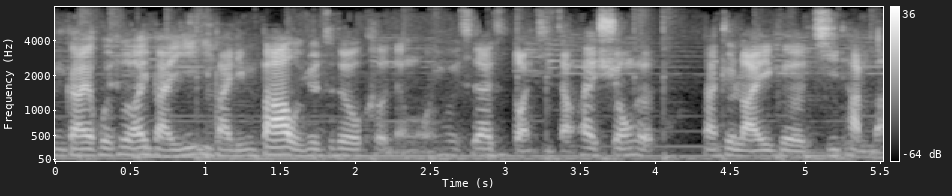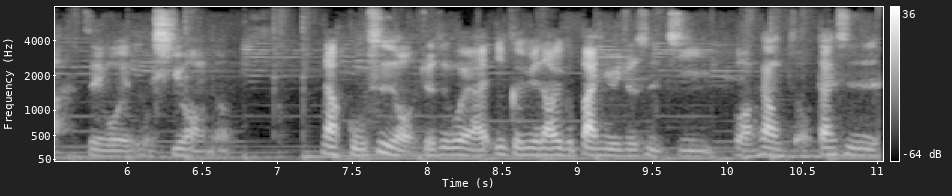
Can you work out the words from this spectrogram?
应该会错到一百一、一百零八，我觉得这都有可能哦，因为实在是短期涨太凶了，那就来一个急弹吧，这我我希望的。那股市哦，就是未来一个月到一个半月就是急往上走，但是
